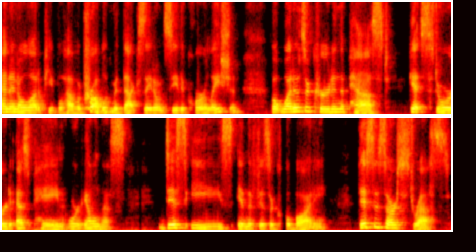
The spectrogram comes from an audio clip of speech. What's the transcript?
And I know a lot of people have a problem with that because they don't see the correlation. But what has occurred in the past gets stored as pain or illness, dis-ease in the physical body. This is our stress.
